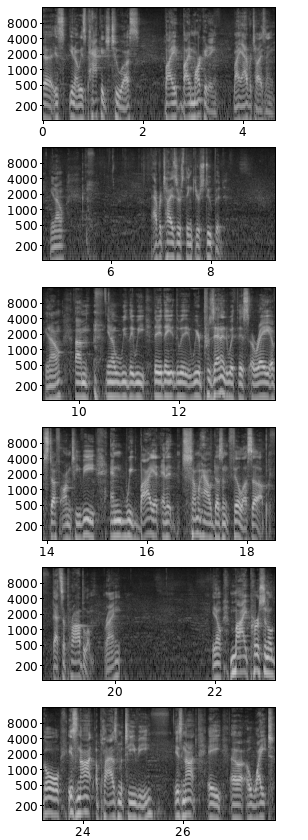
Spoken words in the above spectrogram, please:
uh, is, you know, is packaged to us by by marketing, by advertising, you know? Advertisers think you're stupid you know? Um, you know we, they, we, they, they, they, we're presented with this array of stuff on tv and we buy it and it somehow doesn't fill us up. That's a problem right? You know my personal goal is not a plasma tv is not a, uh, a white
